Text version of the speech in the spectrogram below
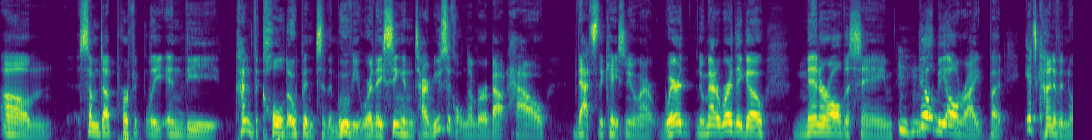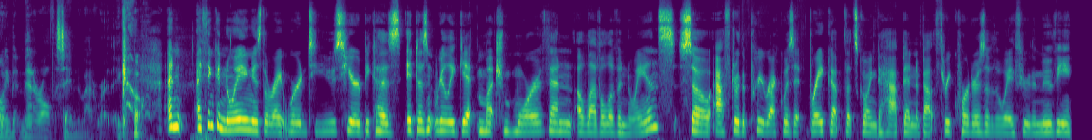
um, summed up perfectly in the kind of the cold open to the movie where they sing an entire musical number about how that's the case. No matter where, no matter where they go, men are all the same. Mm-hmm. They'll be all right, but it's kind of annoying that men are all the same no matter where they go. And I think annoying is the right word to use here because it doesn't really get much more than a level of annoyance. So after the prerequisite breakup that's going to happen about three quarters of the way through the movie,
